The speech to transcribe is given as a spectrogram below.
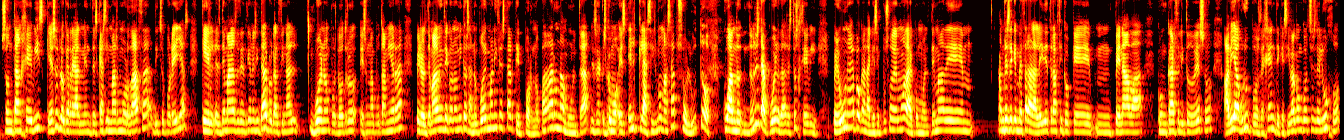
son tan heavy que eso es lo que realmente es casi más mordaza, dicho por ellas, que el, tema de las detenciones y tal, porque al final, bueno, pues lo otro es una puta mierda, pero el tema de la violencia económica, o sea, no poder manifestarte por no pagar una multa, Exacto. es como, es el clasismo más absoluto. Cuando, no sé si te acuerdas, esto es heavy, pero hubo una época en la que se puso de moda como el tema de antes de que empezara la ley de tráfico que mm, penaba con cárcel y todo eso, había grupos de gente que se iba con coches de lujo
